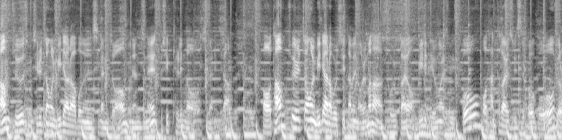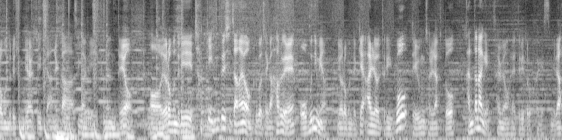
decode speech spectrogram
다음 주 증시 일정을 미리 알아보는 시간이죠. 문현진의 주식 캘린더 시간입니다. 어, 다음 주 일정을 미리 알아볼 수 있다면 얼마나 좋을까요? 미리 대응할 수 있고 뭐 단타도 할 수 있을 거고 여러분들이 준비할 수 있지 않을까 생각이 드는데요. 어, 여러분들이 찾기 힘드시잖아요. 그거 제가 하루에 5분이면 여러분들께 알려드리고 대응 전략도 간단하게 설명해 드리도록 하겠습니다.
